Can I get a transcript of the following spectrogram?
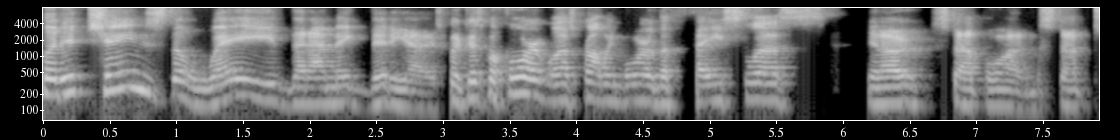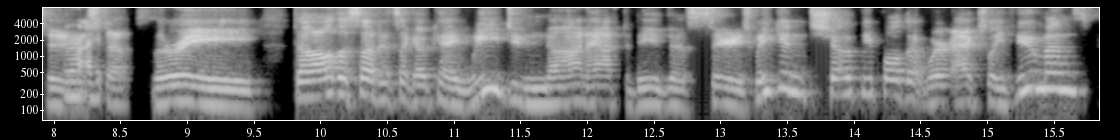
But it changed the way that i make videos because before it was probably more of the faceless you know, step one, step two, right. step three. To all of a sudden, it's like, okay, we do not have to be this serious. We can show people that we're actually humans.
